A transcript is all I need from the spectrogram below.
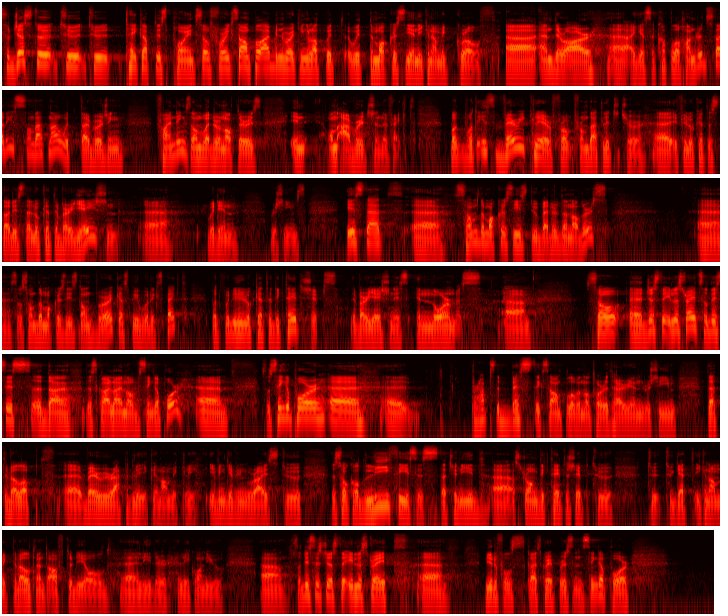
So just to, to, to, take up this point, so for example, I've been working a lot with, with democracy and economic growth. Uh, and there are, uh, I guess, a couple of hundred studies on that now with diverging findings on whether or not there is, in, on average, an effect. But what is very clear from, from that literature, uh, if you look at the studies that look at the variation uh, within regimes, is that uh, some democracies do better than others, uh, so some democracies don't work as we would expect, but when you look at the dictatorships, the variation is enormous. Um, so uh, just to illustrate, so this is uh, the, the, skyline of Singapore. Um, so Singapore, uh, uh, perhaps the best example of an authoritarian regime that developed very rapidly economically, even giving rise to the so-called Lee thesis that you need a strong dictatorship to to, to get economic development after the old uh, leader, Lee Kuan Yew. Uh, so this is just to illustrate uh, beautiful skyscrapers in Singapore.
